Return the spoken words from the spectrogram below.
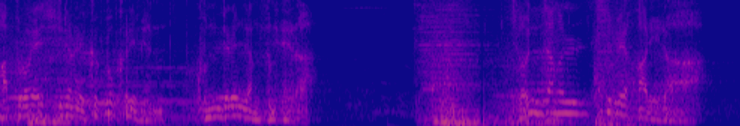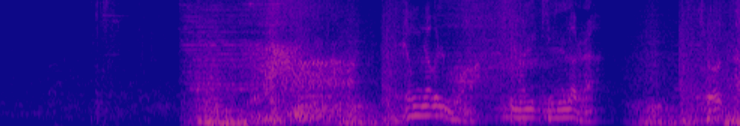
앞으로의 시련을 극복하려면 군대를 양성해라. 전장을 지배하리라. 병력을 모아 힘을 길러라. 좋다.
